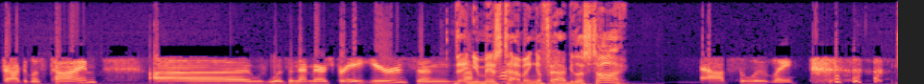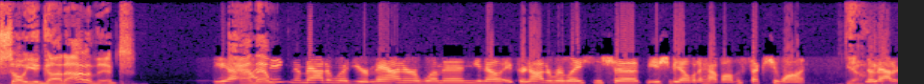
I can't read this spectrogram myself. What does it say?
fabulous time. Uh, was in that marriage for eight years, and Then you missed having a fabulous time. Absolutely. So you got out of it. Yeah, And I then- think no matter whether you're a man or a woman, you know, if you're not in a relationship, you should be able to have all the sex you want. Yeah. no matter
